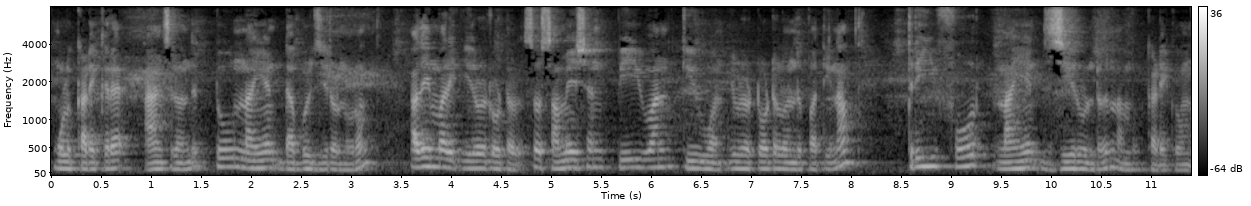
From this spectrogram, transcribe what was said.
உங்களுக்கு கிடைக்கிற ஆன்சர் வந்து டூ நைன் டபுள் ஜீரோன்னு வரும். அதே மாதிரி இதோட total so summation P one Q one இதோட டோட்டல் வந்து பார்த்தீங்கன்னா த்ரீ ஃபோர் நைன் ஜீரோன்றது நமக்கு கிடைக்கும்.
